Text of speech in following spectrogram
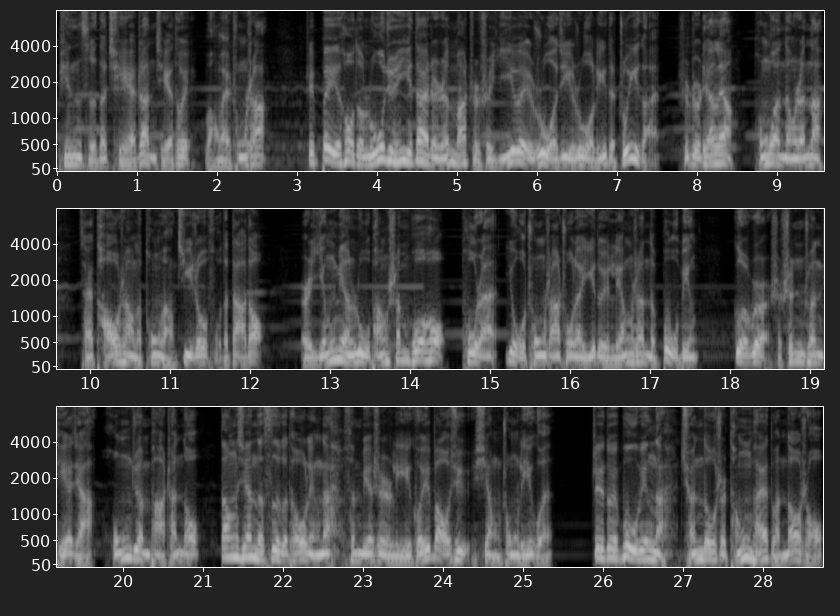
拼死的且战且退，往外冲杀。这背后的卢俊义带着人马，只是一味若即若离的追赶。时至天亮，潼关等人呢，才逃上了通往冀州府的大道。而迎面路旁山坡后，突然又冲杀出来一队梁山的步兵，个个是身穿铁甲，红绢帕缠头。当先的四个头领呢，分别是李逵、鲍旭、项冲、李衮。这队步兵呢，全都是藤牌短刀手，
